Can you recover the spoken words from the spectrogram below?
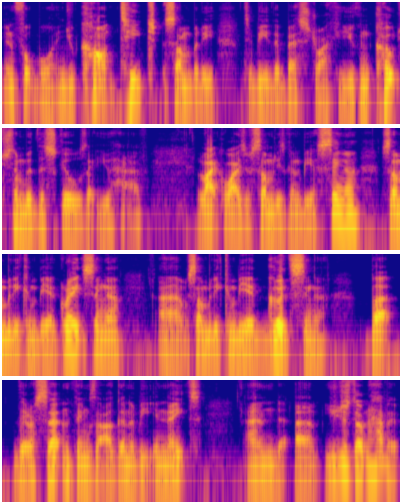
in football, and you can't teach somebody to be the best striker. You can coach them with the skills that you have. Likewise, if somebody's going to be a singer, somebody can be a great singer, um, somebody can be a good singer but there are certain things that are going to be innate and um, you just don't have it.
